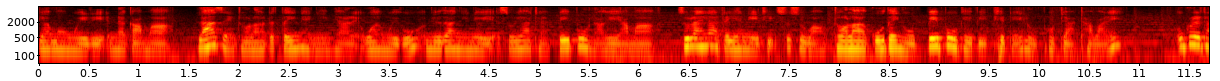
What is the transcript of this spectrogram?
ရန်မုံငွေတွေအနက်ကမှလစဉ်ဒေါ်လာ3သိန်းနဲ့ညီမျှတဲ့ဝန်ငွေကိုအမျိုးသားညီညွတ်ရေးအစိုးရထံပေးပို့လာခဲ့ရမှာဇူလိုင်လ1ရက်နေ့အထိစုစုပေါင်းဒေါ်လာ9သိန်းကိုပေးပို့ခဲ့ပြီးဖြစ်တယ်လို့ဖော်ပြထားပါတယ်။ဥက္ကဋ္ဌ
